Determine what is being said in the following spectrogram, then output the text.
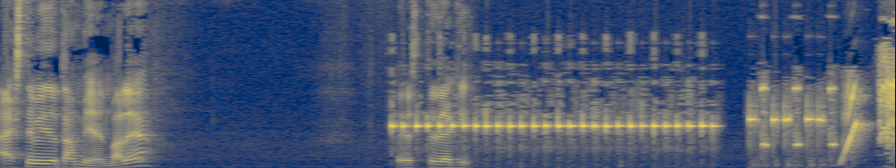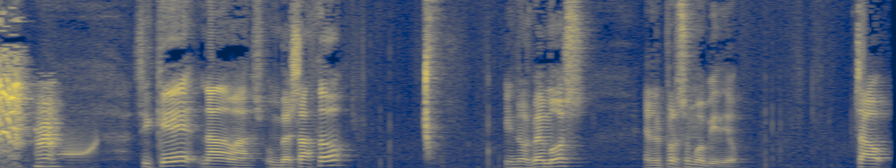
A este vídeo también, ¿vale? Este de aquí. Así que nada más, un besazo y nos vemos en el próximo vídeo. Chao.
